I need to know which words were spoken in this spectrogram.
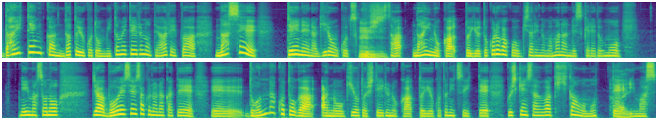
大転換だということを認めているのであればなぜ丁寧な議論をこう尽くさないのかというところがこう置き去りのままなんですけれどもで今そのじゃあ防衛政策の中で、えーどんなことがあの起きようとしているのかということについて具志堅さんは危機感を持ってい。ます。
